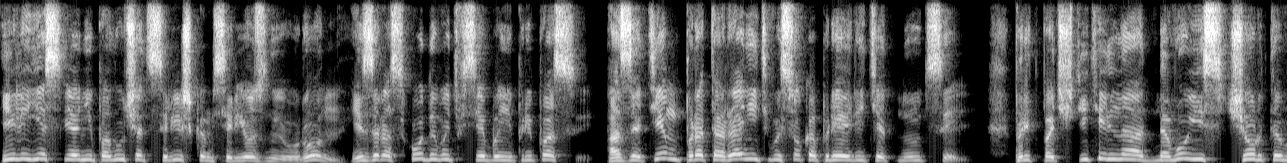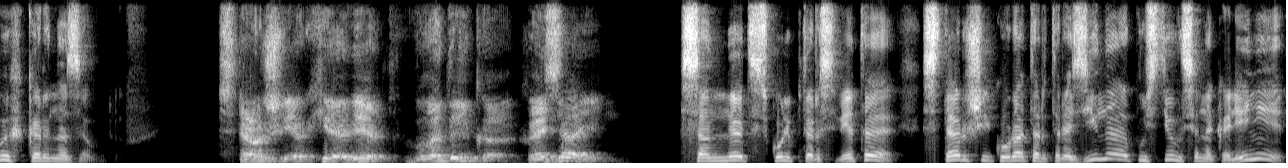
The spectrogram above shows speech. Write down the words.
или, если они получат слишком серьезный урон, израсходовать все боеприпасы, а затем протаранить высокоприоритетную цель, предпочтительно одного из чертовых карнозавров. «Старший археовед, владыка, хозяин!» Саннет, скульптор света, старший куратор Тразина опустился на колени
